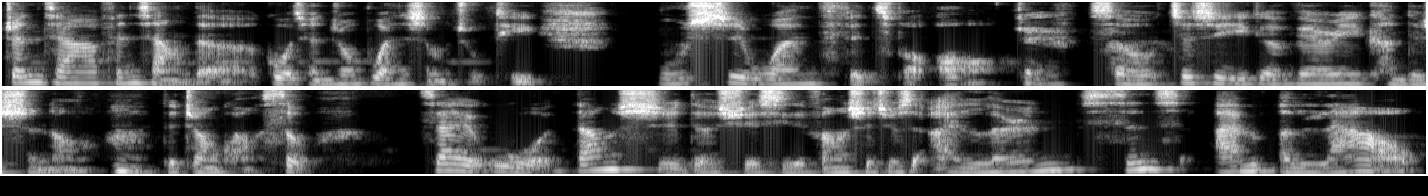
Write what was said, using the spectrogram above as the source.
专家分享的过程中，不管是什么主题，不是 one fits for all。对 So 这是一个 very conditional 嗯的状况。So 在我当时的学习的方式就是 I learn since I'm allowed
